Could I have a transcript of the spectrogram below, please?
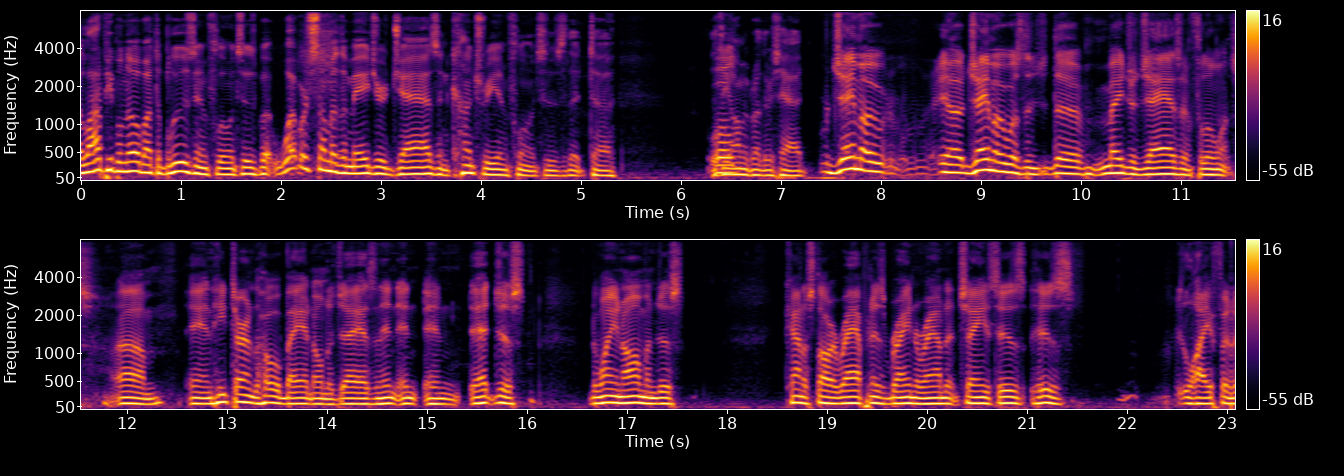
a lot of people know about the blues influences, but what were some of the major jazz and country influences that, uh, that Well, the Allman Brothers had? Jaimoe, you know, Jaimoe was the the major jazz influence, um, and he turned the whole band on the jazz, and and and that just Duane Allman just kind of started wrapping his brain around it, changed his his life in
